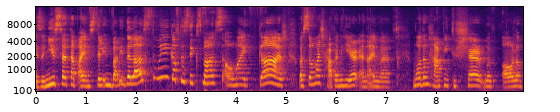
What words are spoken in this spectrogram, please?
is a new setup. I am still in Bali the last week after six months. Oh my gosh, but so much happened here and I'm uh, more than happy to share with all of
